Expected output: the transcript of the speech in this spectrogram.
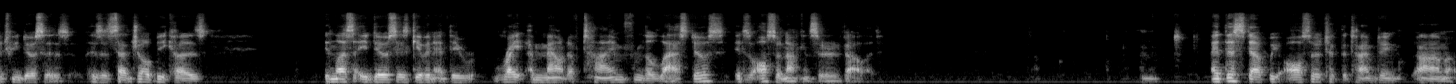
between doses is essential because unless a dose is given at the right amount of time from the last dose, it is also not considered valid. At this step, we also took the time to um,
